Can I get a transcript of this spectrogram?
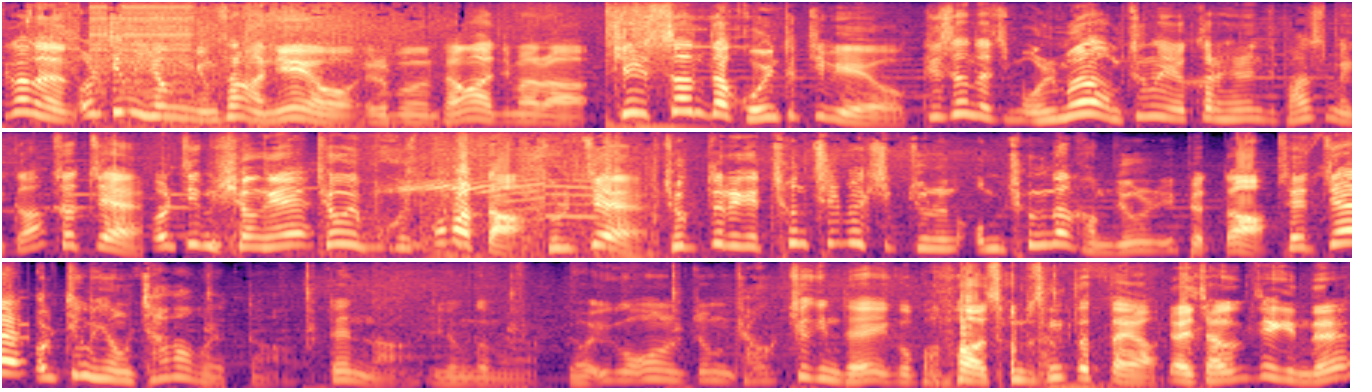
이거는 얼티밋 형 영상 아니에요. 여러분 당황하지 마라. 길선더 고인 특집이에요. 길선더 지금 얼마나 엄청난 역할을 했는지 봤습니까? 첫째 얼티밋 형의 최후의 불꽃을 뽑았다. 둘째 적들에게 1700씩 주는 엄청난 감정을 입혔다. 셋째 얼티밋 형을 잡아버렸다. 됐나? 이 정도면. 야 이거 오늘 좀 자극적인데? 이거 봐봐. 삼성 떴다 야야 자극적인데?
